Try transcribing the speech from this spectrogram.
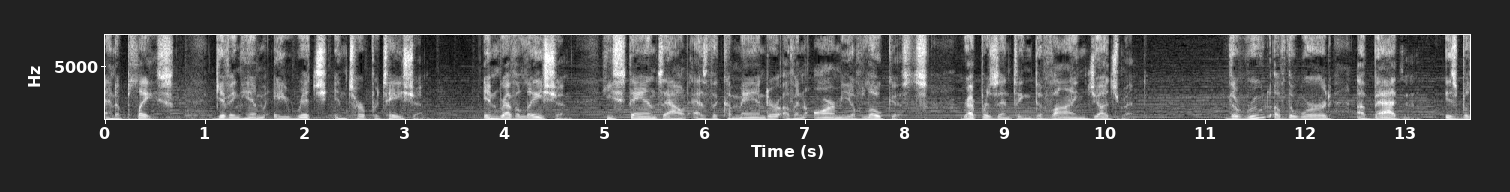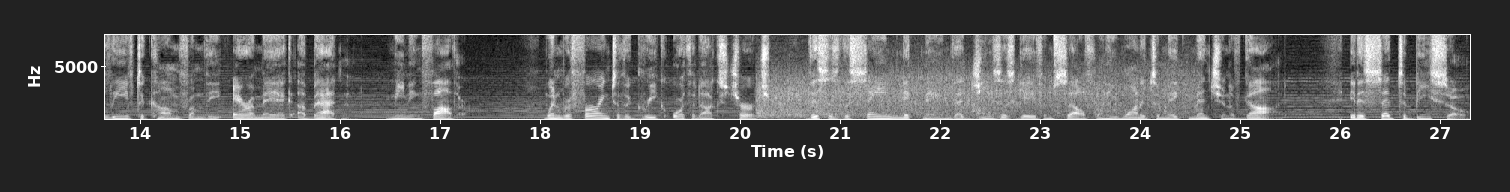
and a place, giving him a rich interpretation. In Revelation, he stands out as the commander of an army of locusts, representing divine judgment. The root of the word Abaddon is believed to come from the Aramaic Abaddon, meaning father. When referring to the Greek Orthodox Church, this is the same nickname that Jesus gave himself when he wanted to make mention of God. It is said to be so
